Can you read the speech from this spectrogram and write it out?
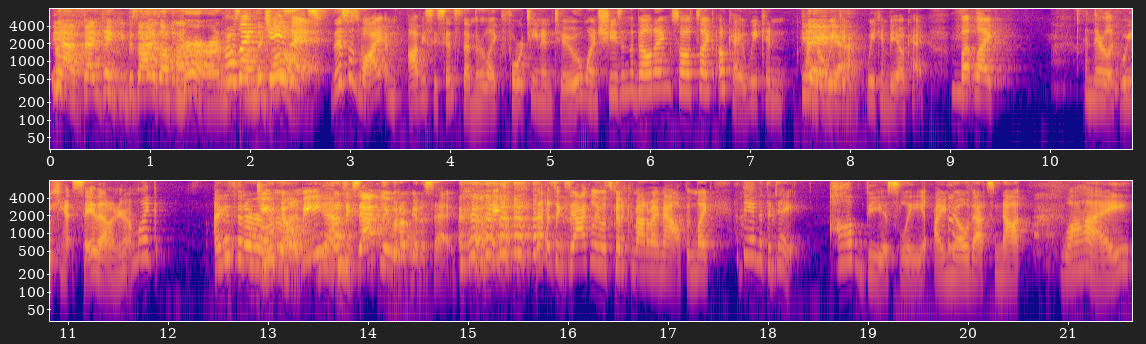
Yeah, Ben can't keep his eyes off of her. I was like, Jesus, this is why. And obviously, since then they're like 14 and two when she's in the building. So it's like, okay, we can, Kendall, Yeah, we yeah. can, we can be okay. But like, and they're like, well, you can't say that on your. I'm like, I consider her. do you know me? Yeah. That's exactly what I'm gonna say. Like, that is exactly what's gonna come out of my mouth. And like, at the end of the day, obviously, I know that's not why.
